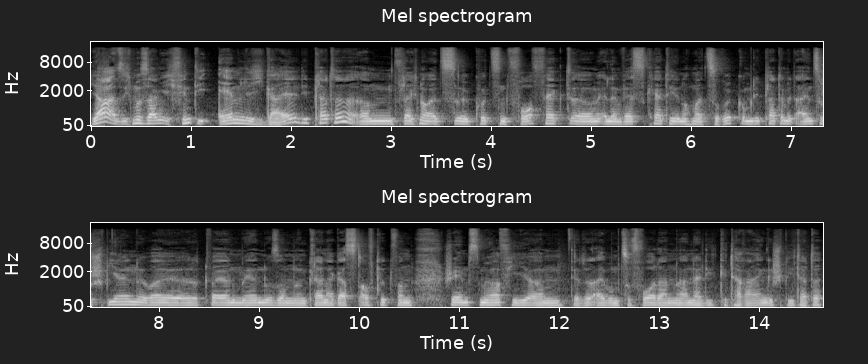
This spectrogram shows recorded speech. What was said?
Ja, also ich muss sagen, ich finde die ähnlich geil, die Platte. Ähm, vielleicht noch als äh, kurzen Vorfact, ähm, Alan West kehrte hier nochmal zurück, um die Platte mit einzuspielen, weil äh, das war ja mehr nur so ein kleiner Gastauftritt von James Murphy, ähm, der das Album zuvor dann an der Leadgitarre eingespielt hatte.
